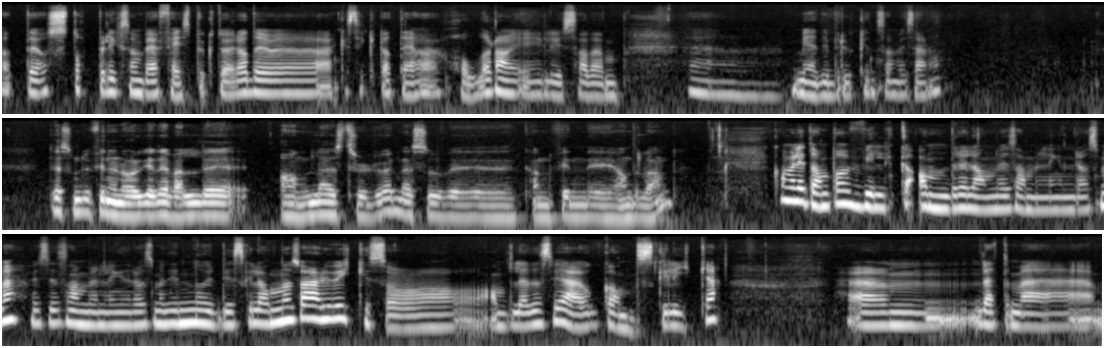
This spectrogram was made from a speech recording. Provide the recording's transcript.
at det å stoppe liksom ved Facebook-døra, det er ikke sikkert at det holder da, i lys av den eh, mediebruken som vi ser nå. Det som du finner i Norge, det er veldig annerledes, tror du, enn det som vi kan finne i andre land? Det kommer litt an på hvilke andre land vi sammenligner oss med. Hvis vi sammenligner oss med de nordiske landene, så er det jo ikke så annerledes. Vi er jo ganske like. Um, dette med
